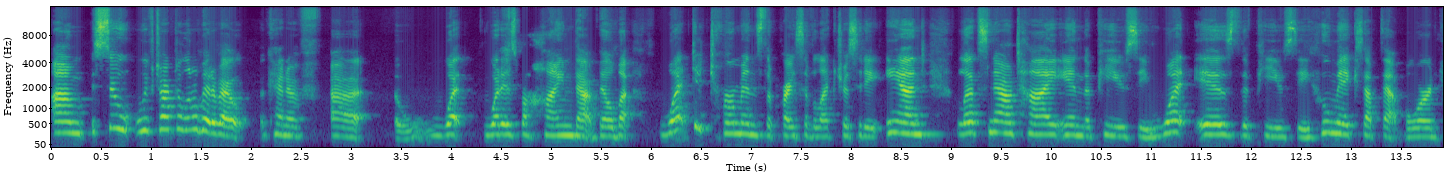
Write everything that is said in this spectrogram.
um, so we've talked a little bit about kind of uh, what what is behind that bill but what determines the price of electricity? And let's now tie in the puc what is the puc who makes up that board?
